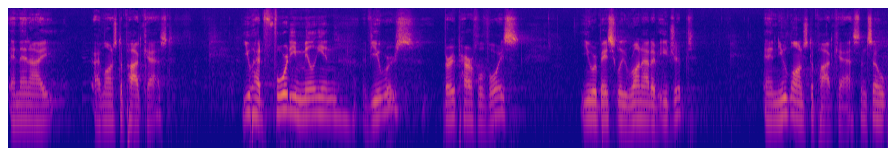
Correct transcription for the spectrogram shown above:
And then I I launched a podcast. You had 40 million viewers, very powerful voice. You were basically run out of Egypt, and you launched a podcast. And so,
